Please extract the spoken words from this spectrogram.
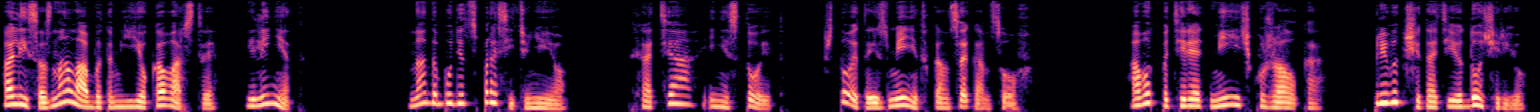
Алиса знала об этом ее коварстве или нет? Надо будет спросить у нее. Хотя и не стоит. Что это изменит в конце концов? А вот потерять Миечку жалко. Привык считать ее дочерью.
